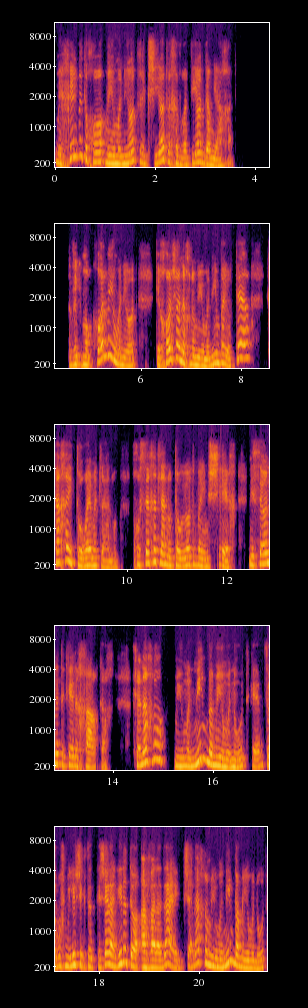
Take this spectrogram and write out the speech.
מכיל בתוכו מיומנויות רגשיות וחברתיות גם יחד. וכמו כל מיומנויות, ככל שאנחנו מיומנים בה יותר, ככה היא תורמת לנו, חוסכת לנו טעויות בהמשך, ניסיון לתקן אחר כך. כשאנחנו מיומנים במיומנות, כן, צירוף מילים שקצת קשה להגיד אותו, אבל עדיין, כשאנחנו מיומנים במיומנות,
